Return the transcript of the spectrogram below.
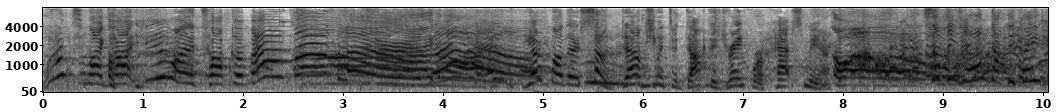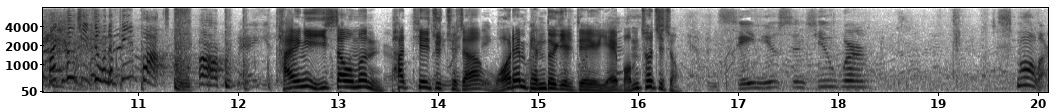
what? My God, you want to talk about mothers? Oh, Your mother's so dumb. She went to Dr. Dre for a pap smear. Something's wrong, Dr. Dre. My coochie's doing a beatbox. 다행히 이 싸움은 파티의 주최자 워렌 벤더길드에 의해 멈춰지죠. seen you since you were smaller.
